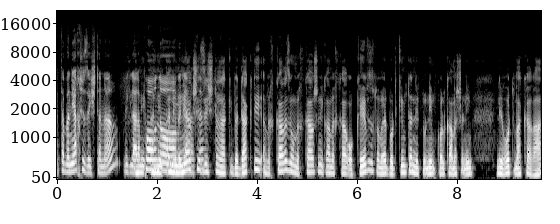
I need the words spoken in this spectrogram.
אתה מניח שזה השתנה? בגלל אני- הפורנו? אני, אני מניח הזה? שזה השתנה כי בדקתי המחקר הזה הוא מחקר שנקרא מחקר עוקב זאת אומרת בודקים את הנתונים כל כמה שנים לראות מה קרה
